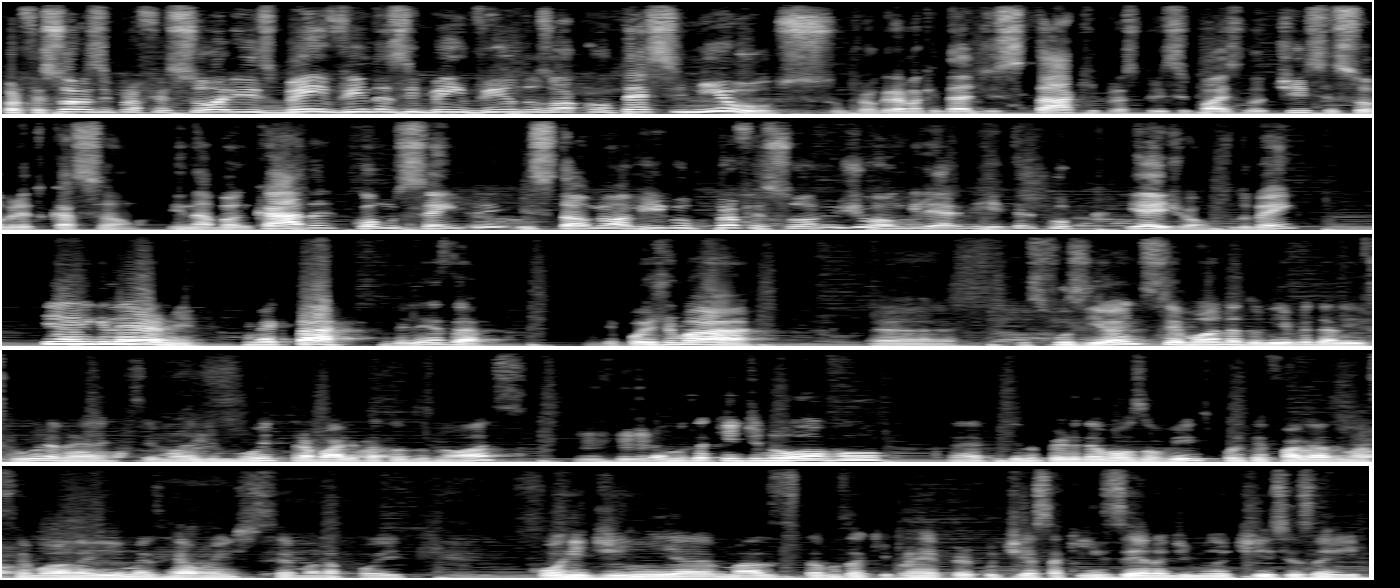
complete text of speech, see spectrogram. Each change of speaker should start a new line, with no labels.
Professoras e professores, bem-vindas e bem-vindos ao Acontece News, um programa que dá destaque para as principais notícias sobre educação. E na bancada, como sempre, está o meu amigo professor João Guilherme Ritter Cook. E aí, João, tudo bem?
E aí, Guilherme, como é que tá? Beleza? Depois de uma uh, esfuziante semana do livro da leitura, né? Semana de muito trabalho para todos nós. Uhum. Estamos aqui de novo, né? Pedindo perdão aos ouvintes por ter falhado uma semana aí, mas realmente semana foi corridinha, mas estamos aqui para repercutir essa quinzena de notícias aí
